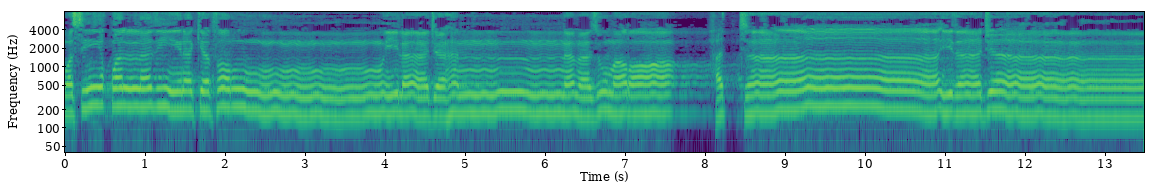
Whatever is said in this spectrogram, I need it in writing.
وسيق الذين كفروا إلى جهنم زمرا حتى إذا جاءوها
